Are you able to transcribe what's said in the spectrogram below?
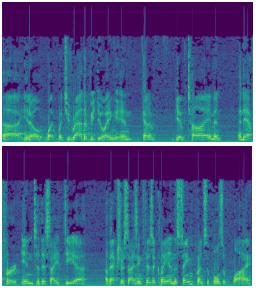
uh, you know, what, what you'd rather be doing and kind of give time and an effort into this idea of exercising physically, and the same principles apply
